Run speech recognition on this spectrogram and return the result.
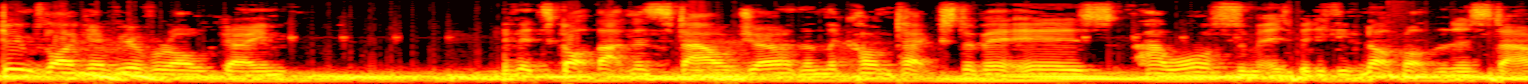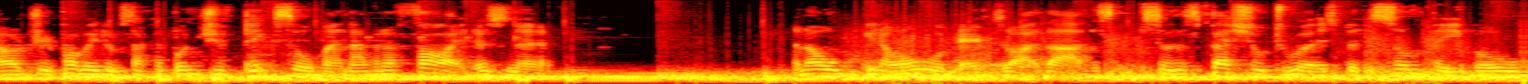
Doom's like every other old game. If it's got that nostalgia, then the context of it is how awesome it is. But if you've not got the nostalgia, it probably looks like a bunch of pixel men having a fight, doesn't it? And old, you know, all games like that. So they're special to us, but to some people,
